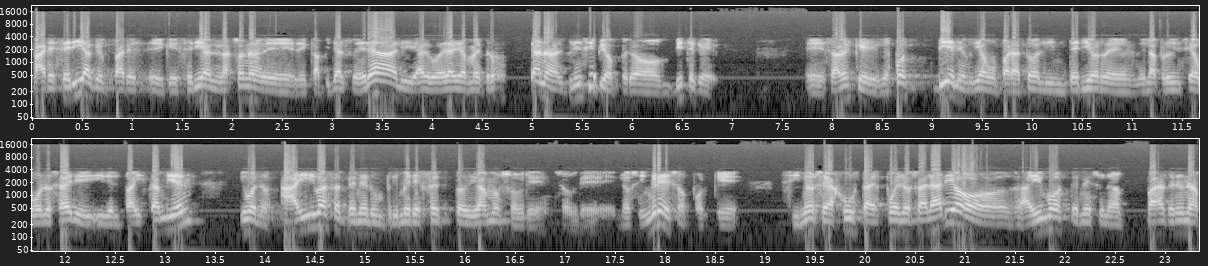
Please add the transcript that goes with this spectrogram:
parecería que, eh, que sería en la zona de, Capital Federal y algo del área metropolitana al principio, pero viste que eh, sabes que después viene, digamos, para todo el interior de, de la provincia de Buenos Aires y del país también, y bueno, ahí vas a tener un primer efecto, digamos, sobre, sobre los ingresos, porque si no se ajusta después los salarios, ahí vos tenés una, vas a tener una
